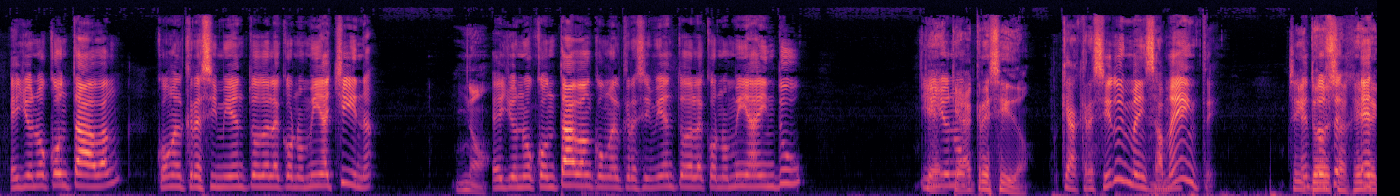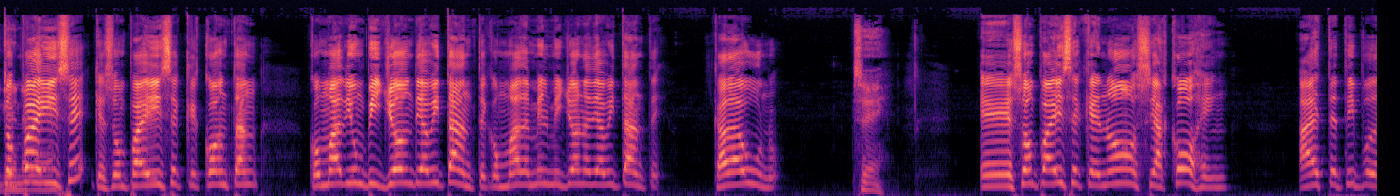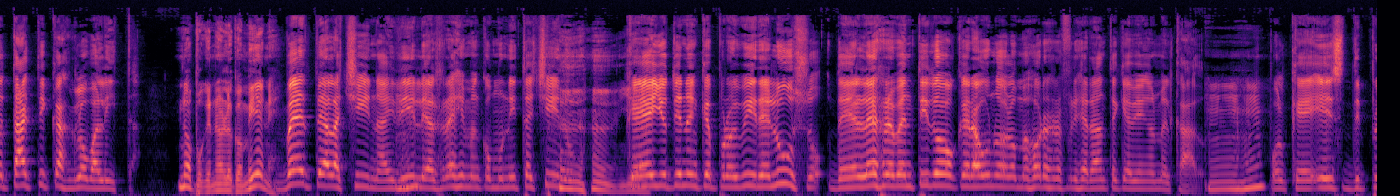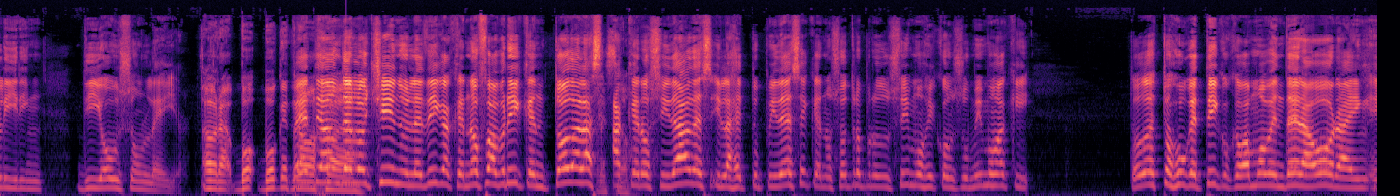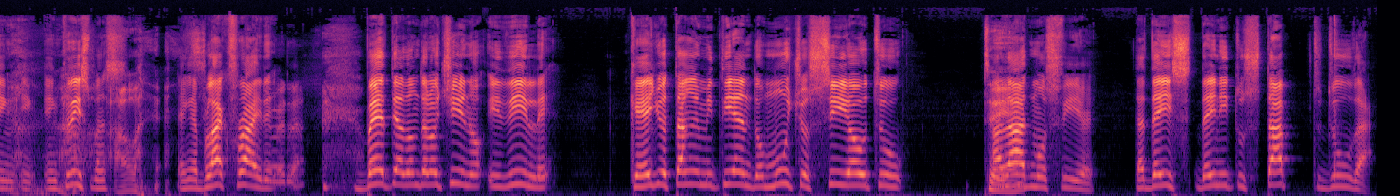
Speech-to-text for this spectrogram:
ellos no contaban con el crecimiento de la economía china, No. ellos no contaban con el crecimiento de la economía hindú, y Que, ellos que no- ha crecido. Que ha crecido inmensamente. Sí, Entonces, que estos allá. países, que son países que contan con más de un billón de habitantes, con más de mil millones de habitantes, cada uno, Sí. eh, son países que no se acogen a este tipo de tácticas globalistas. No, porque no le conviene. Vete a la China y dile al régimen comunista chino que ellos tienen que prohibir el uso del R22, que era uno de los mejores refrigerantes que había en el mercado, porque es depleting the ozone layer. Ahora, vos, vos que Vete a trabajas- donde los chinos y les diga que no fabriquen todas las Eso. asquerosidades y las estupideces que nosotros producimos y consumimos aquí. Todos estos jugueticos que vamos a vender ahora en, en, en- en Christmas, Ahora- en el Black Friday. Vete a donde los chinos y dile que ellos están emitiendo mucho CO2 Sí. a la atmosphere. That they, they need to stop to do that.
